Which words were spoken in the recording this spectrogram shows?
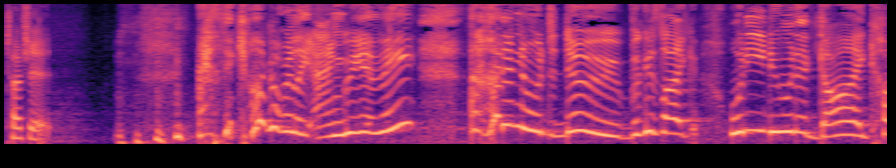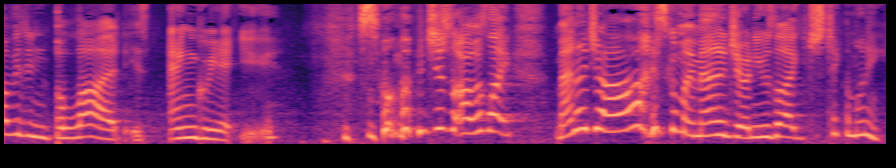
touch it. and the guy got really angry at me. I didn't know what to do because, like, what do you do when a guy covered in blood is angry at you? So I just, I was like, manager. I just got my manager, and he was like, just take the money.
